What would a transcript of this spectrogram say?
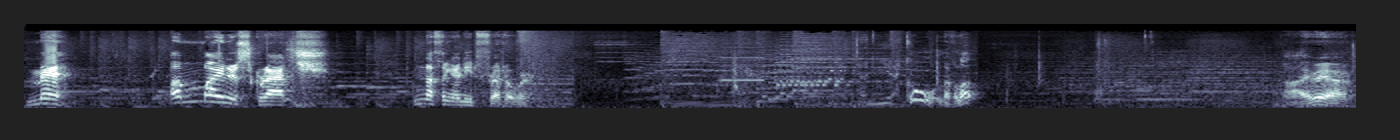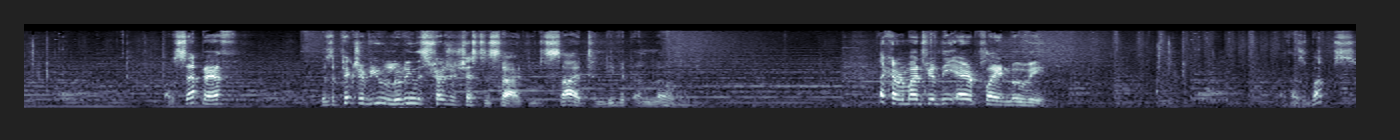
Meh. A minor scratch. Nothing I need fret over. Cool, level up. Ah, here we are. On Sepith, there's a picture of you looting this treasure chest inside. You decide to leave it alone. That kind of reminds me of the airplane movie. A bucks.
